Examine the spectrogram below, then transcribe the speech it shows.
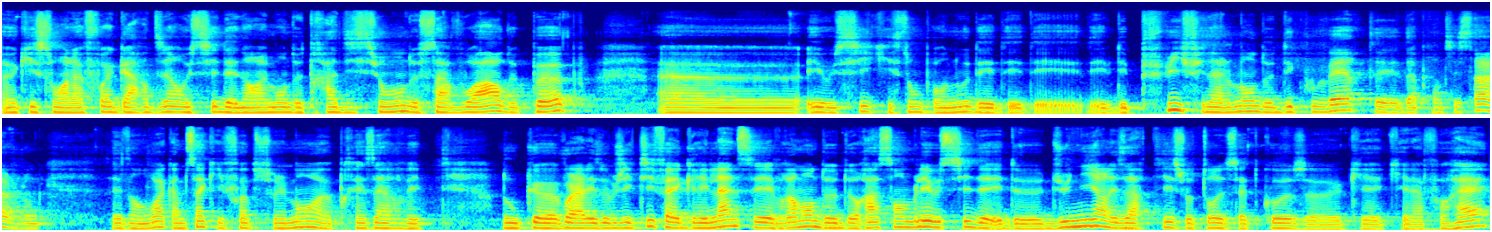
euh, qui sont à la fois gardiens aussi d'énormément de traditions, de savoirs, de peuples, et aussi qui sont pour nous des, des, des, des puits finalement de découverte et d'apprentissage. Donc, des endroits comme ça qu'il faut absolument préserver. Donc voilà, les objectifs avec Greenland, c'est vraiment de, de, rassembler aussi, d'unir les artistes autour de cette cause qui est, qui est la forêt,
